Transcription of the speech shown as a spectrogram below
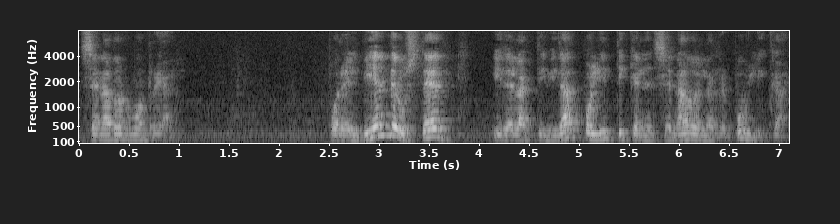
senador Monreal. Por el bien de usted y de la actividad política en el Senado de la República,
